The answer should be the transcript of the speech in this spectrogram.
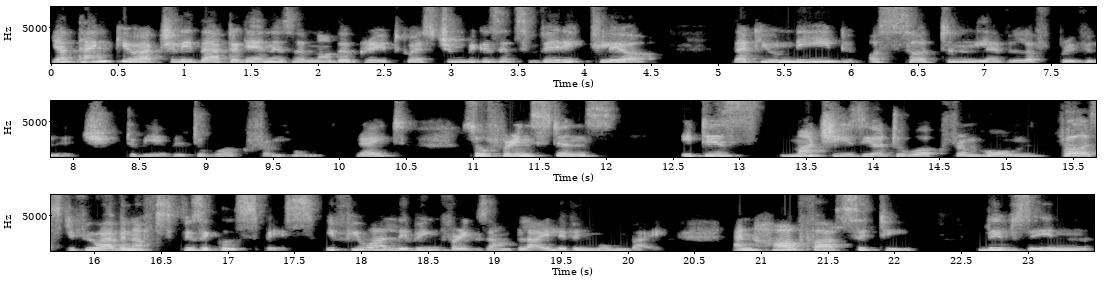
Yeah, thank you. Actually, that again is another great question because it's very clear that you need a certain level of privilege to be able to work from home, right? So, for instance, it is much easier to work from home first if you have enough physical space. If you are living, for example, I live in Mumbai, and half our city lives in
